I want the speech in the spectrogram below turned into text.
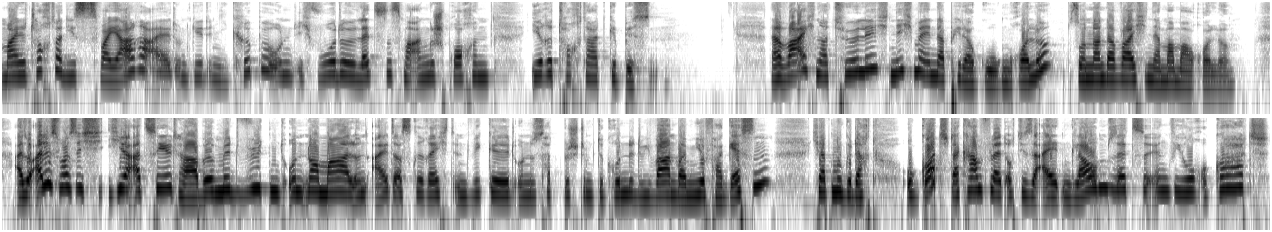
Meine Tochter, die ist zwei Jahre alt und geht in die Krippe und ich wurde letztens mal angesprochen, ihre Tochter hat gebissen. Da war ich natürlich nicht mehr in der Pädagogenrolle, sondern da war ich in der Mama-Rolle. Also alles, was ich hier erzählt habe, mit wütend und normal und altersgerecht entwickelt und es hat bestimmte Gründe, die waren bei mir vergessen. Ich habe nur gedacht, oh Gott, da kamen vielleicht auch diese alten Glaubenssätze irgendwie hoch. Oh Gott,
